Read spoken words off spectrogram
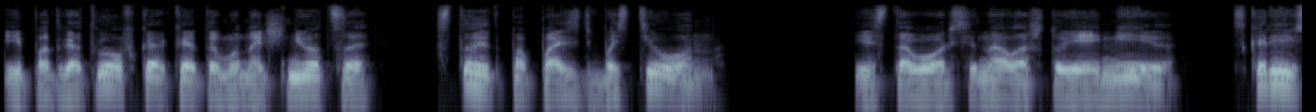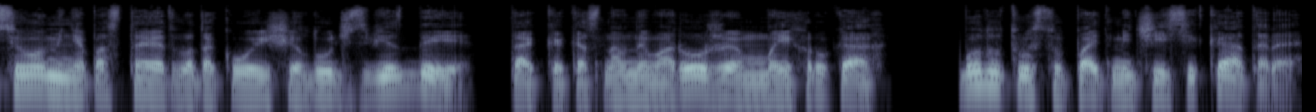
и подготовка к этому начнется, стоит попасть в бастион. Из того арсенала, что я имею, скорее всего, меня поставят в атакующий луч звезды, так как основным оружием в моих руках будут выступать мечи секатора.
